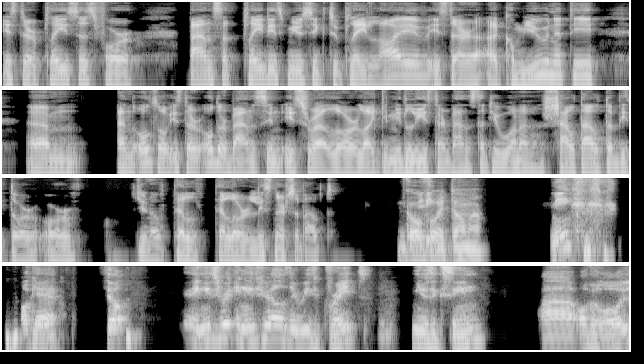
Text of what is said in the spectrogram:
Is there places for bands that play this music to play live? Is there a community? Um, and also, is there other bands in Israel or like Middle Eastern bands that you want to shout out a bit or, or you know, tell tell our listeners about? Go for it, Tomer. Me? okay. Yeah. So in Israel, in Israel, there is great music scene uh, overall,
